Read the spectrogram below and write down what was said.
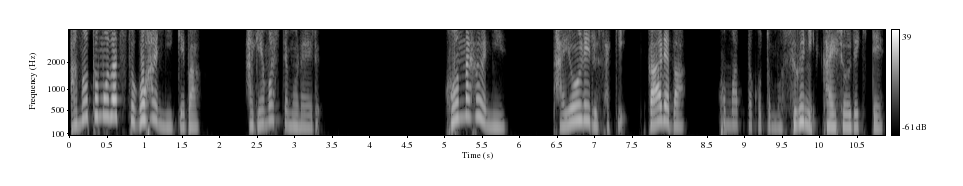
あの友達とご飯に行けば励ましてもらえる。こんな風に頼れる先があれば困ったこともすぐに解消できて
